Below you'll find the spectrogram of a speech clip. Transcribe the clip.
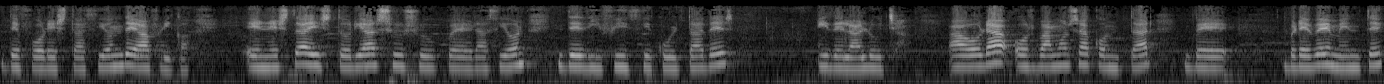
deforestación de África. En esta historia su superación de dificultades y de la lucha. Ahora os vamos a contar brevemente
